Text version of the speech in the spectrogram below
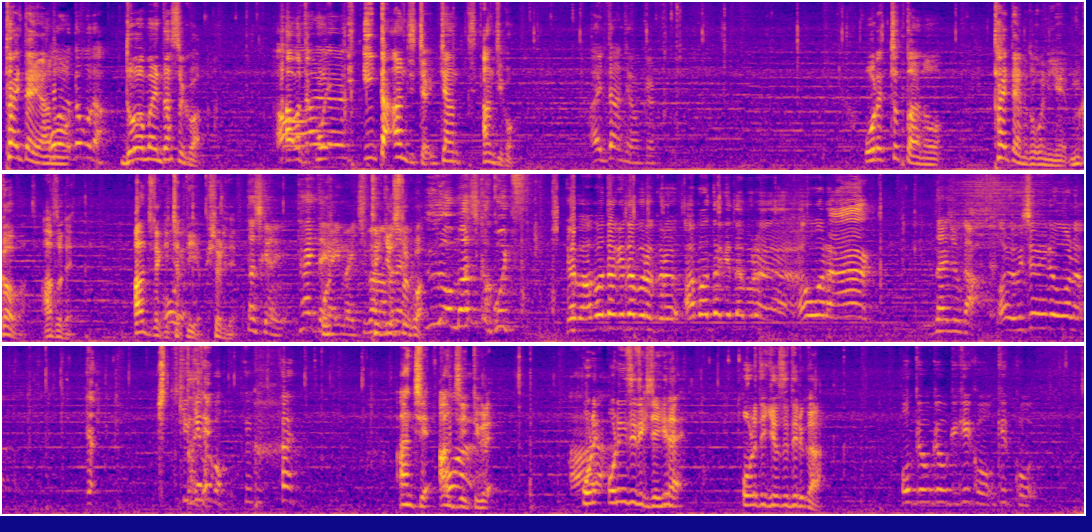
タイタイあおのいどこだ？ドア前に出しとくわあ待ってもうい一旦アンチいっちゃう。一旦アンチ行こあいったんじゃんオッケー。う俺ちょっとあのタイタイのとこに向かうわ。後で。アンチだけ行っちゃっていいよ。一人で。確かにタイタンが今一番敵をしとくわ。うわマジかこいつ。やばいアバタケダブラくらアバタケダブラおら大丈夫か？あれ後ろにいるおらちょっと休憩どこ休憩はいアンチアンチ行ってくれ。あ俺俺についてきちゃいけない。俺敵寄せてるから。オッケーオッケーオッケー。結構結構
